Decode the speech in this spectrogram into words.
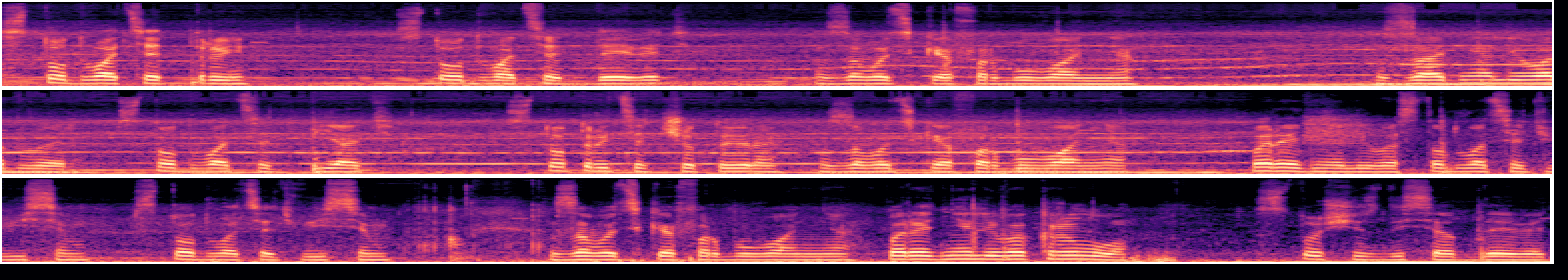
123. 129 заводське фарбування. Задня ліва дверь 125, 134 заводське фарбування. Переднє ліве 128, 128 заводське фарбування. Переднє ліве крило 169,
